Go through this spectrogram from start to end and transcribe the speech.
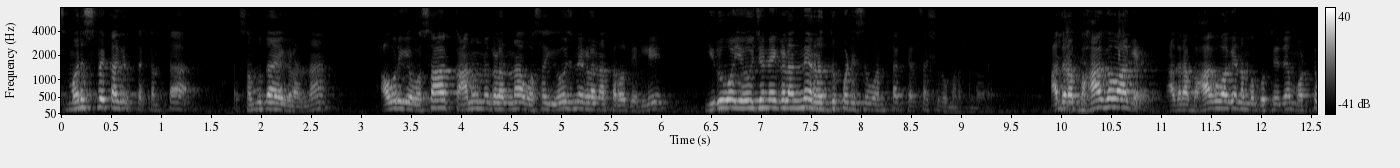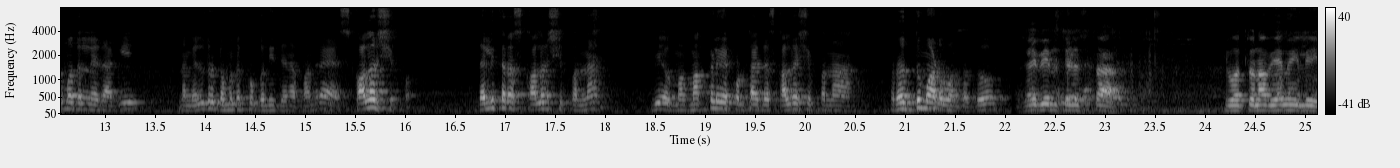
ಸ್ಮರಿಸಬೇಕಾಗಿರ್ತಕ್ಕಂಥ ಸಮುದಾಯಗಳನ್ನು, ಅವರಿಗೆ ಹೊಸ ಕಾನೂನುಗಳನ್ನು, ಹೊಸ ಯೋಜನೆಗಳನ್ನು ತರೋದಿರಲಿ, ಇರುವ ಯೋಜನೆಗಳನ್ನೇ ರದ್ದುಪಡಿಸುವಂಥ ಕೆಲಸ ಶುರು ಮಾಡ್ಕೊಂಡವ್ರೆ. ಅದರ ಭಾಗವಾಗಿ ಅದರ ಭಾಗವಾಗಿ ನಮಗೆ ಗೊತ್ತಿದೆ, ಮೊಟ್ಟ ಮೊದಲನೇದಾಗಿ ನಮ್ಮೆಲ್ಲರೂ ಗಮನಕ್ಕೂ ಬಂದಿದ್ದೇನಪ್ಪ ಅಂದರೆ ಸ್ಕಾಲರ್ಶಿಪ್ ದಲಿತರ ಸ್ಕಾಲರ್ಶಿಪ್ಪನ್ನು ಮಕ್ಕಳಿಗೆ ಕೊಡ್ತಾ ಇದ್ದ ಸ್ಕಾಲರ್ಶಿಪ್ಪನ್ನು ರದ್ದು ಮಾಡುವಂಥದ್ದು. ಜೈ ಭೀಮ್ ತಿಳಿಸ್ತಾ ಇವತ್ತು ನಾವೇನು ಇಲ್ಲಿ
